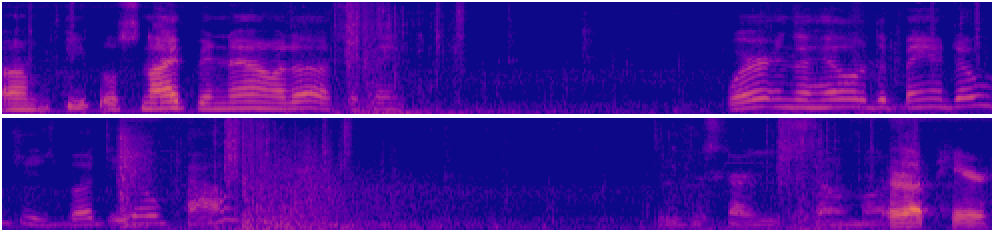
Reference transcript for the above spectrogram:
I no, bet I do want that. Um, people sniping now at us. I think. Where in the hell are the bandages, buddy? old pal. Dude, this guy used so much. They're up here.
